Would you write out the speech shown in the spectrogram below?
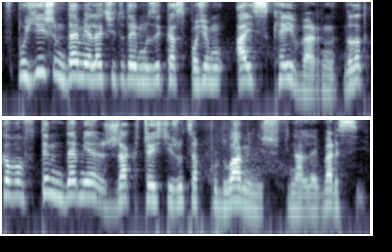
W późniejszym demie leci tutaj muzyka z poziomu Ice Cavern. Dodatkowo w tym demie Żak częściej rzuca pudłami niż w finalnej wersji.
